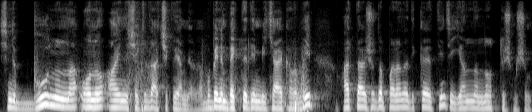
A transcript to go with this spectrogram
Şimdi bununla onu aynı şekilde açıklayamıyorum. Yani bu benim beklediğim bir hikaye kalıbı değil. Hatta şurada parana dikkat et deyince yanına not düşmüşüm.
